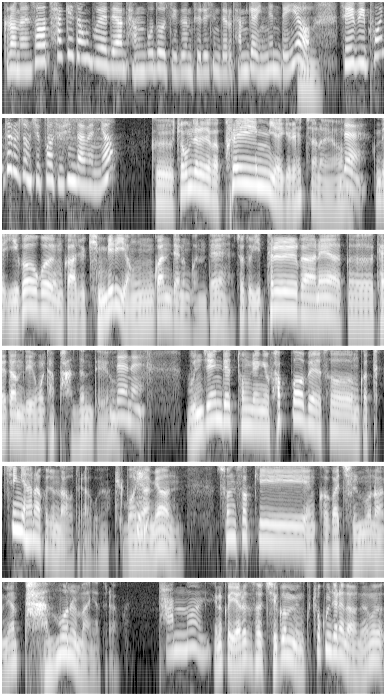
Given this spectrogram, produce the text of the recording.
그러면서 차기 정부에 대한 당부도 지금 들으신 대로 담겨 있는데요. 음. 제이비 포인트를 좀 짚어 주신다면요? 그 조금 전에 제가 프레임 얘기를 했잖아요. 네. 근데 이거하고 그러니까 아주 긴밀히 연관되는 건데 저도 이틀간의 그 대담 내용을 다 봤는데요. 네네. 문재인 대통령의 화법에서 그러니까 특징이 하나가 좀 나오더라고요. 특징? 뭐냐면 손석희 앵커가 질문하면 반문을 많이 하더라고요. 반문. 그러니까 예를 들어서 지금 조금 전에 나오는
